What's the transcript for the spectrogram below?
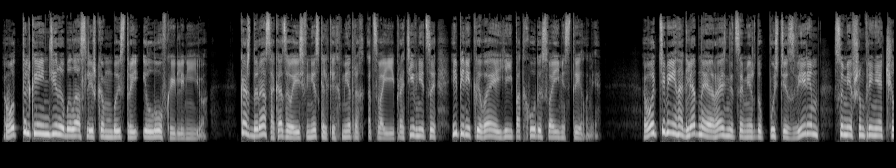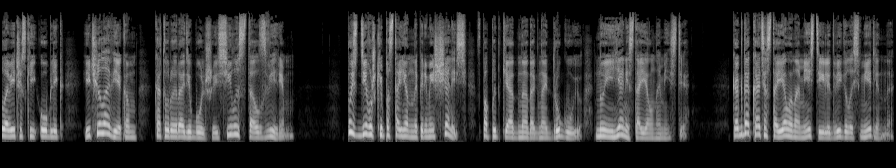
Вот только Индира была слишком быстрой и ловкой для нее. Каждый раз оказываясь в нескольких метрах от своей противницы и перекрывая ей подходы своими стрелами. Вот тебе и наглядная разница между пусть и зверем, сумевшим принять человеческий облик, и человеком, который ради большей силы стал зверем. Пусть девушки постоянно перемещались в попытке одна догнать другую, но и я не стоял на месте. Когда Катя стояла на месте или двигалась медленно,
